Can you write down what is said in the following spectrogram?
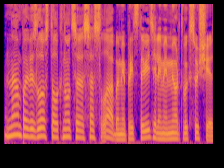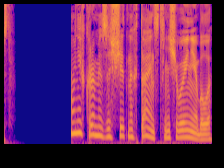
Нам повезло столкнуться со слабыми представителями мертвых существ. У них, кроме защитных таинств, ничего и не было».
